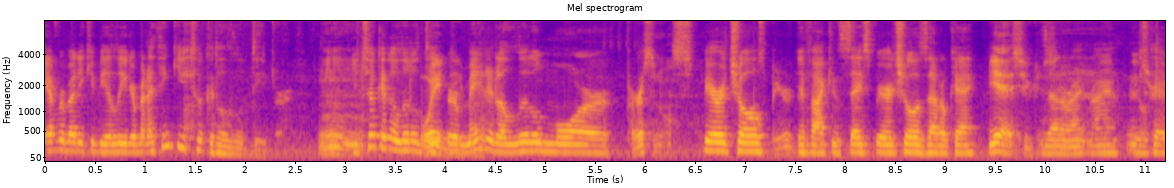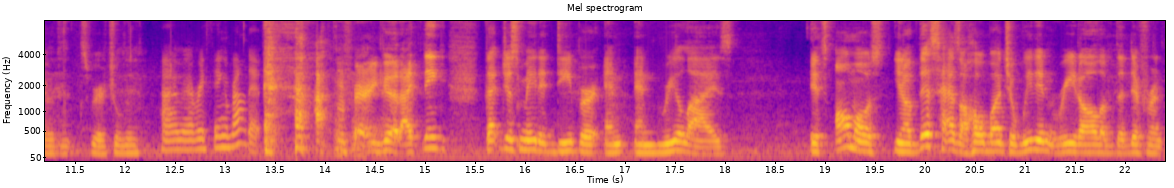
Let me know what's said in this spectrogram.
everybody could be a leader, but I think you took it a little deeper. Mm. You took it a little deeper, deeper. made it a little more personal. spiritual. Spiritual. If I can say spiritual, is that okay? Yes, you can. Is that all right, Ryan? You That's okay right. with spiritually? i'm everything about it Very good. I think that just made it deeper and and realize it's almost you know this has a whole bunch of we didn't read all of the different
